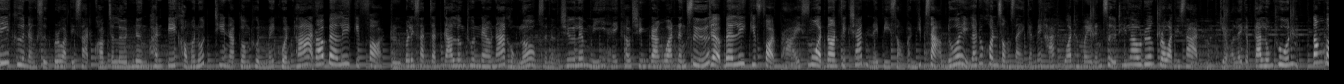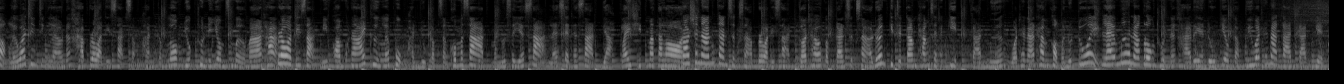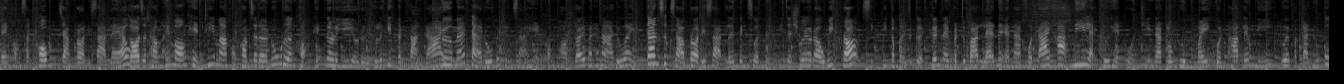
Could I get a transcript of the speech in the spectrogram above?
นี่คือหนังสือประวัติศาสตร์ความเจริญ 1,000 ปีของมนุษย์ที่นักลงทุนไม่ควรพลาด เพราะเบลลี่กิฟฟอร์ดหรือบริษัทจัดการลงทุนแนวหน้าของโลกเสนอชื่อเล่มนี้ให้เข้าชิงรางวัลหนังสือ The Belly Gifford Prize หมวดนอนฟิกชันในปี 2023 ด้วย แล้วทุกคนสงสัยกันไหมคะ ว่าทำไมหนังสือที่เล่าเรื่องประวัติศาสตร์มาเกี่ยวอะไรกับการลงทุน ต้องบอกเลยว่าจริง ๆ แล้วนะคะ ประวัติศาสตร์สัมพันธ์กับโลกยุคทุนนิยมเสมอมาค่ะ ประวัติศาสตร์มีความคล้ายคลึงและผูกพันอยู่กับสังคมศาสตร์ มนุษยศาสตร์และเศรษฐศาสตร์อย่างใกล้ชิดมาตลอด เพราะฉะนั้นการศึกษาประวัติศาสตร์ก็เท่ากับการศึกษาเรื่องกิจกรรมทางเศรษฐกิจ การเมือง วัฒนธรรมของมนุษย์ด้วย และเมื่อนักลงทุนนะคะ เรียนรู้เกี่ยวกับวิวัฒนาการการเปลี่ยนแปลงของสังคม จากประวัติศาสตร์แล้ว ก็จะทำให้มองเห็นที่มาของความเจริญรุ่งเรืองของเทคโนโลยี หรือธุรกิจต่าง ๆ ได้ หรือแม้แต่รู้ ของความด้อยพัฒนาด้วย การศึกษาประวัติศาสตร์เลยเป็นส่วนหนึ่งที่จะช่วยเราวิเคราะห์ สิ่งที่กำลังจะเกิดขึ้นในปัจจุบันและในอนาคตได้ค่ะ นี่แหละคือเหตุผลที่นักลงทุนไม่ควรพลาดเล่มนี้ด้วยประการทั้งป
